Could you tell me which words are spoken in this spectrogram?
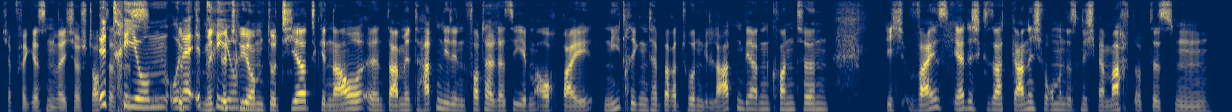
ich habe vergessen, welcher Stoff Yttrium das ist. oder Yttrium. Mit Yttrium dotiert, genau. Äh, damit hatten die den Vorteil, dass sie eben auch bei niedrigen Temperaturen geladen werden konnten. Ich weiß ehrlich gesagt gar nicht, warum man das nicht mehr macht, ob das ein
